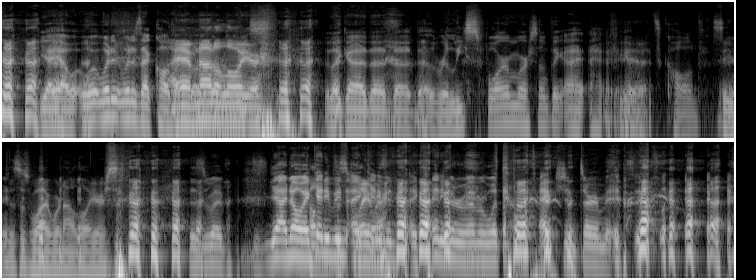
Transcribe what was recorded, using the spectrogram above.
yeah, yeah. What, what, what is that called? i Like am the- not the a lawyer like uh, the, the the release form or something. I, I forget Yeah. what it's called. see this is why we're not lawyers This is what. this- yeah, no, I Called can't even. I can't even. I can't even remember what the protection term is. It's like-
